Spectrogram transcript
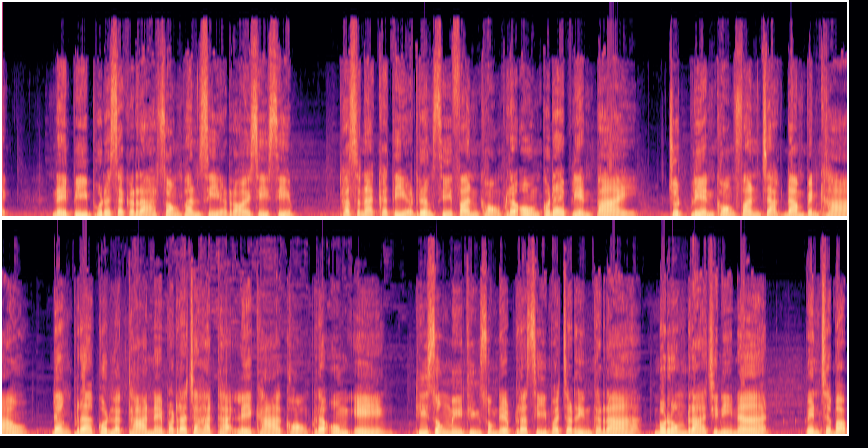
ก ในปีพุทธศักราช 2440 ทัศนคติเรื่องสีฟันของพระองค์ก็ได้เปลี่ยนไป จุดเปลี่ยนของฟันจากดำเป็นขาว ดังปรากฏหลักฐานในพระราชหัตถเลขาของพระองค์เอง ที่ทรงมีถึงสมเด็จพระศรีพัชรินทรา บรมราชินีนาถ เป็นฉบับ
